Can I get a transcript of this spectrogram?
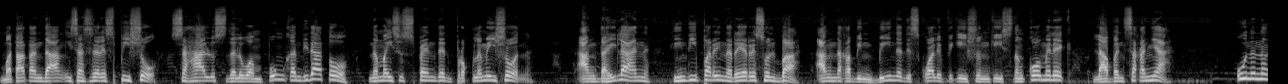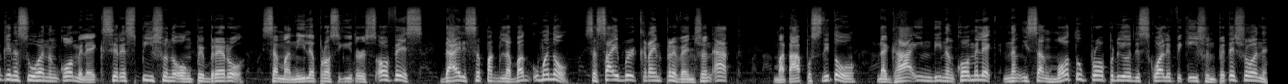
Matatanda ang isa si Respicio sa halos 20 kandidato na may suspended proclamation. Ang dahilan, hindi pa rin nare-resolba ang nakabinbin na disqualification case ng COMELEC laban sa kanya. Una nang kinasuhan ng COMELEC si Respicio noong Pebrero sa Manila Prosecutor's Office dahil sa paglabag umano sa Cybercrime Prevention Act. Matapos nito, naghain din ng COMELEC ng isang motu proprio disqualification petition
